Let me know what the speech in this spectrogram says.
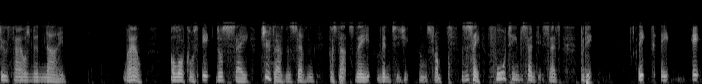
2009. Wow. Although, of course, it does say 2007 because that's the vintage it comes from. As I say, 14% it says, but it it it it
